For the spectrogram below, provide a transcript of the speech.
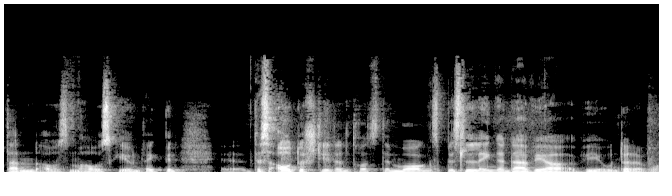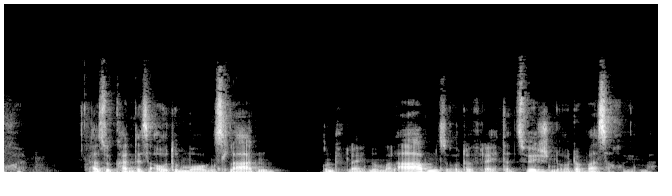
dann aus dem Haus gehe und weg bin, das Auto steht dann trotzdem morgens ein bisschen länger da wie, wie unter der Woche. Also kann das Auto morgens laden und vielleicht nochmal abends oder vielleicht dazwischen oder was auch immer.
